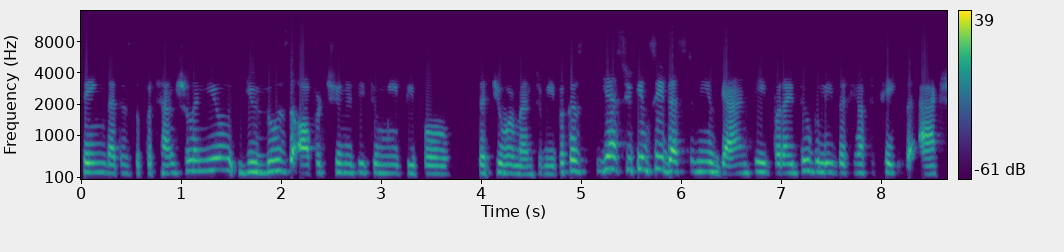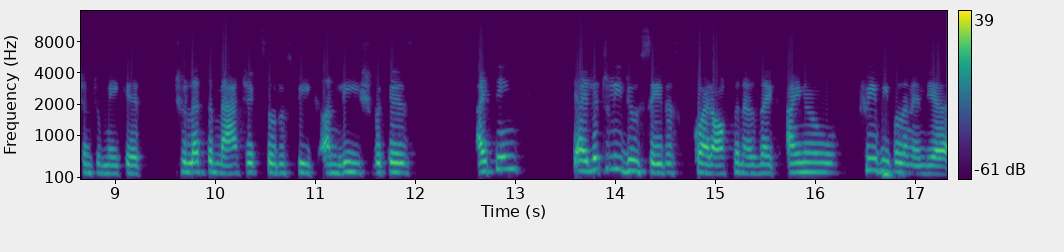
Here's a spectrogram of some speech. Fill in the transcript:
thing that is the potential in you, you lose the opportunity to meet people that you were meant to meet. Because yes, you can say destiny is guaranteed, but I do believe that you have to take the action to make it, to let the magic, so to speak, unleash. Because I think I literally do say this quite often. I was like, I know three people in India,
